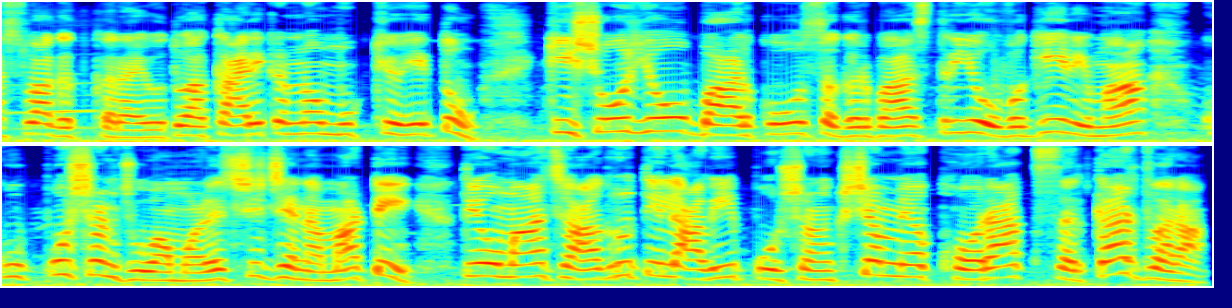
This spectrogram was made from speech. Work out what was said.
આ સ્વાગત કરાયું હતું. આ કાર્યક્રમનો મુખ્ય હેતુ કિશોરીઓ, બાળકો, સગર્ભા સ્ત્રીઓ વગેરેમાં કુપોષણ જોવા મળે છે. જેના માટે તેઓમાં જાગૃતિ લાવી પોષણક્ષમ્ય ખોરાક સરકાર દ્વારા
